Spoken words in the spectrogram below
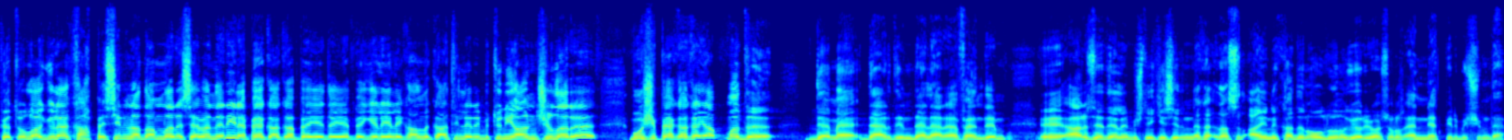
Fethullah Gülen kahpesinin adamları sevenleriyle PKK, PYD, YPG'li kanlı katillerin bütün yancıları bu işi PKK yapmadı deme derdindeler efendim. E, arz edelim işte ikisinin ne, nasıl aynı kadın olduğunu görüyorsunuz en net bir biçimde.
